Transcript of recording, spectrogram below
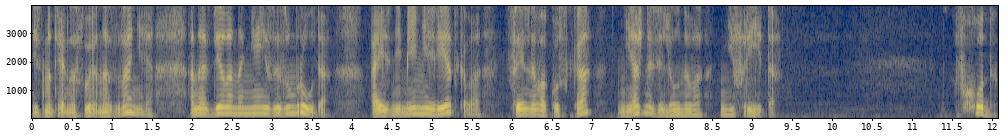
Несмотря на свое название, она сделана не из изумруда, а из не менее редкого цельного куска нежно-зеленого нефрита. Вход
